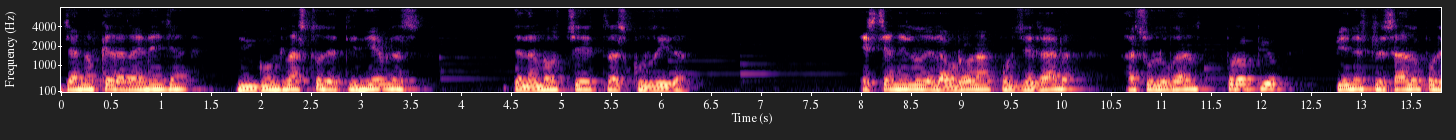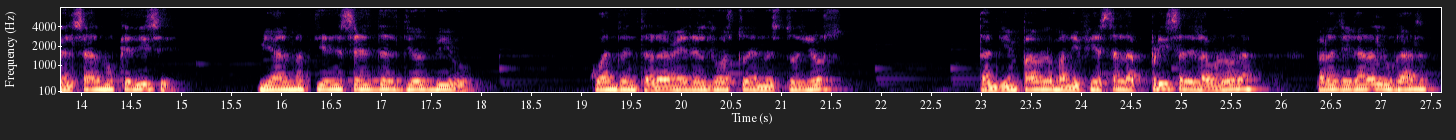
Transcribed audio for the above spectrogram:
ya no quedará en ella ningún rastro de tinieblas de la noche transcurrida. Este anhelo de la aurora por llegar a su lugar propio, bien expresado por el Salmo que dice, mi alma tiene sed del Dios vivo. ¿Cuándo entrará a ver el rostro de nuestro Dios? También Pablo manifiesta la prisa de la aurora para llegar al lugar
